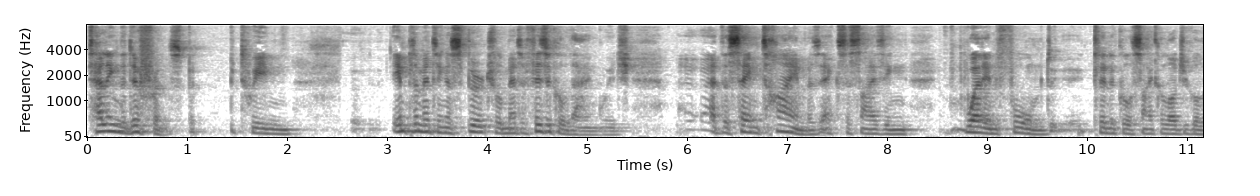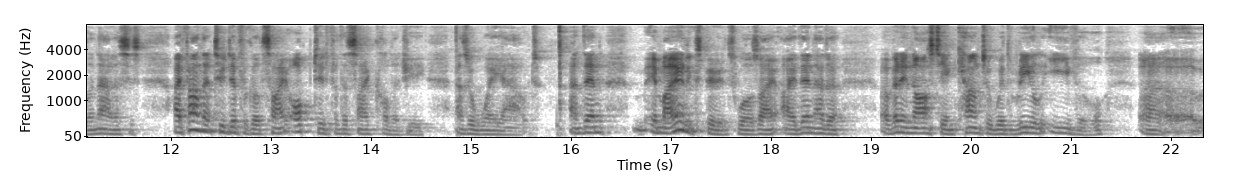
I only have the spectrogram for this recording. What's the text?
telling the difference be- between implementing a spiritual metaphysical language at the same time as exercising well informed clinical psychological analysis. I found that too difficult, so I opted for the psychology as a way out. And then, in my own experience, was I, I then had a, a very nasty encounter with real evil. Uh,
